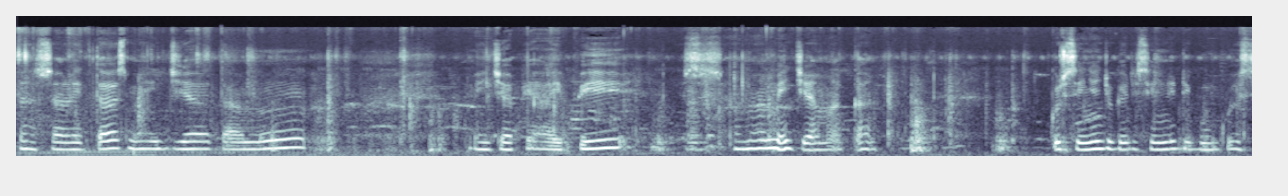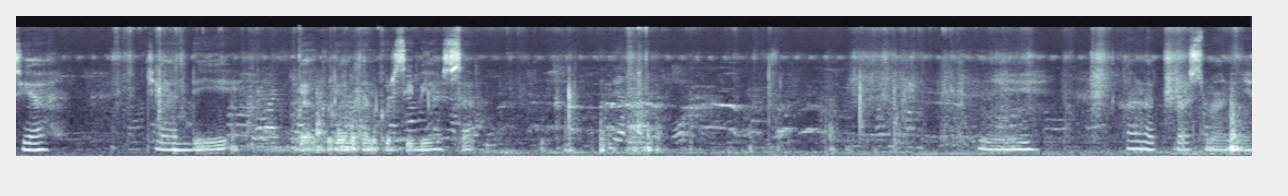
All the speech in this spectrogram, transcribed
Fasilitas meja tamu meja VIP sama meja makan. Kursinya juga di sini dibungkus ya. Jadi gak kelihatan kursi biasa nih alat prasmannya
